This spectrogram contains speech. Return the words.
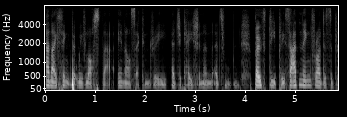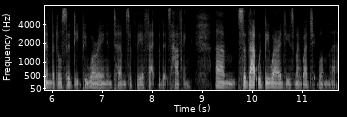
And I think that we've lost that in our secondary education, and it's both deeply saddening for our discipline, but also deeply worrying in terms of the effect that it's having. Um, so that would be where I'd use my magic wand there.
